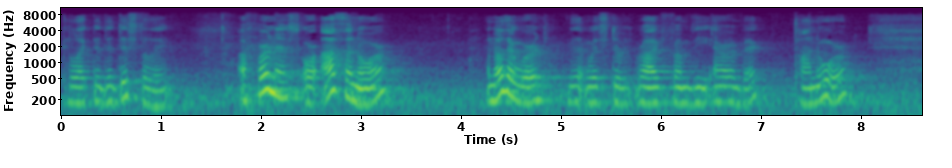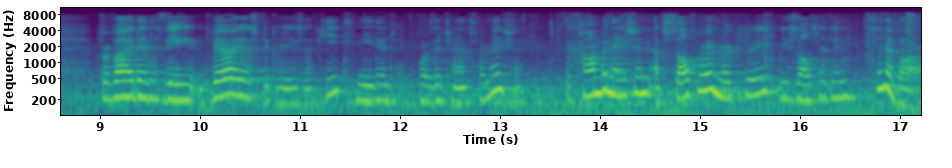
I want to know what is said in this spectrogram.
collected the distillate. A furnace or athanor, another word that was derived from the Arabic, tanur, provided the various degrees of heat needed for the transformation. The combination of sulfur and mercury resulted in cinnabar,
